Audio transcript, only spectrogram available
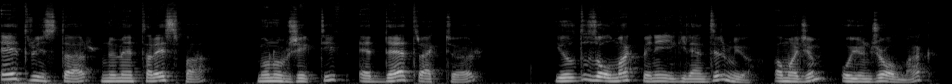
Être une star ne m'intéresse pas. Mon objectif est d'être acteur. Yıldız olmak beni ilgilendirmiyor. Amacım oyuncu olmak.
